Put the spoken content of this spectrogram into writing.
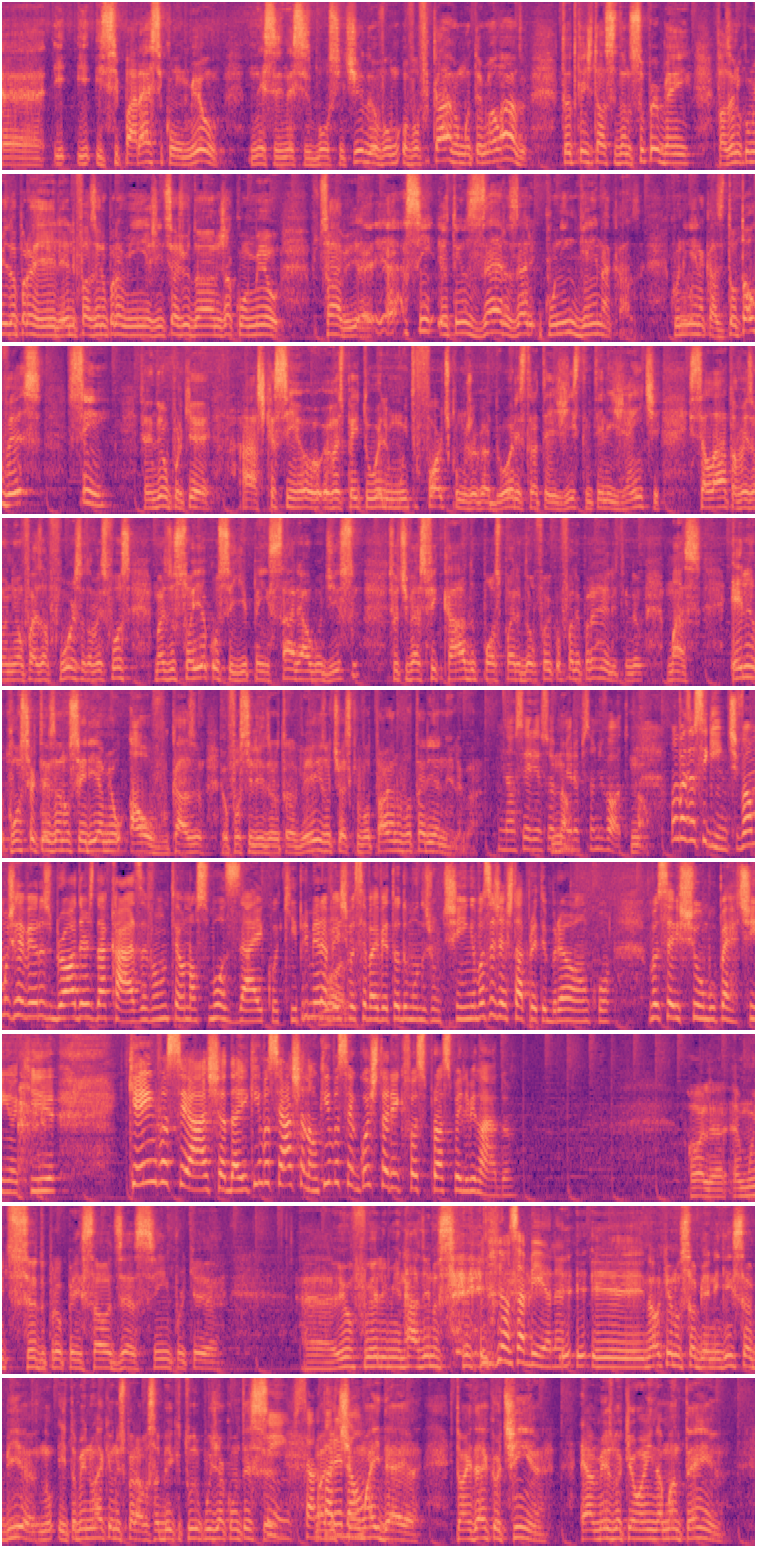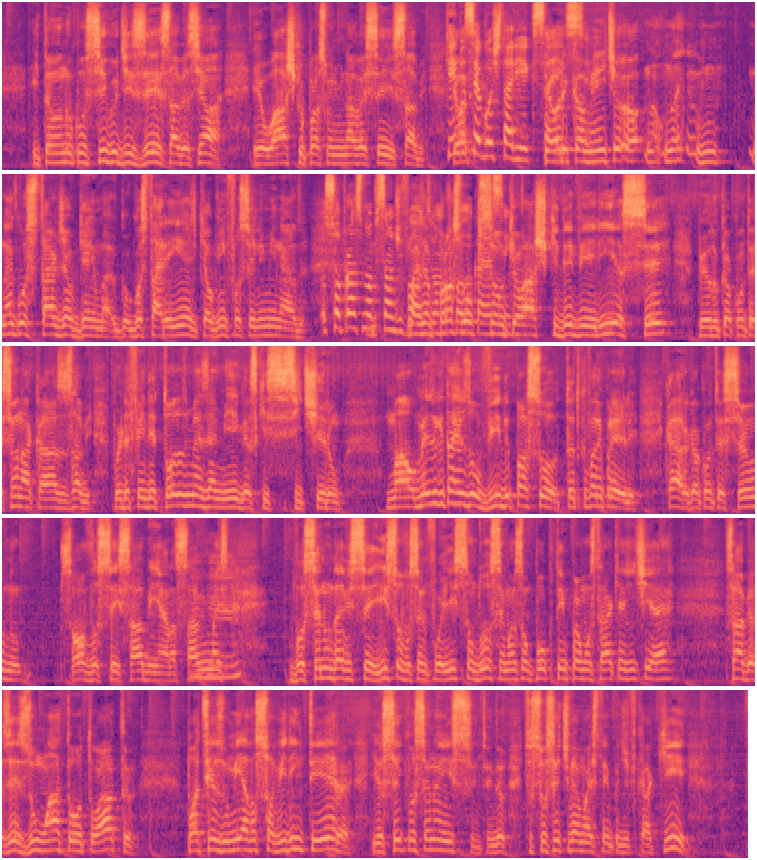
é, e, e- e se parece com o meu, nesse, nesses bons sentidos, eu vou, eu vou ficar, vou manter meu lado. Tanto que a gente tava se dando super bem, fazendo comida pra ele, ele fazendo pra mim, a gente se ajudando, já comeu, sabe? É, é assim, eu tenho zero, zero com ninguém na casa. Com ninguém na casa. Então talvez, sim. Entendeu? Porque acho que assim, eu, eu respeito ele muito forte como jogador, estrategista, inteligente. Sei lá, talvez a união faz a força, talvez fosse, mas eu só ia conseguir pensar em algo disso se eu tivesse ficado pós-paredão, foi o que eu falei pra ele, entendeu? Mas ele com certeza não seria meu alvo, caso eu fosse líder outra vez ou tivesse que votar, eu não votaria nele agora. Não seria a sua Não. primeira opção de voto. Não. Vamos fazer o seguinte, vamos rever os brothers da casa, vamos ter o nosso mosaico aqui. Primeira Bora. vez que você vai ver todo mundo juntinho, você já está preto e branco, você e chumbo pertinho aqui. Quem você acha daí? Quem você acha não? Quem você gostaria que fosse o próximo eliminado? Olha, é muito cedo pra eu pensar ou dizer assim, porque é, eu fui eliminado e não sei. Não sabia, né? E, e- não é que eu não sabia, ninguém sabia, não- e também não é que eu não esperava, eu sabia que tudo podia acontecer. Sim, você tá no Mas eu tinha paredão. uma ideia. Então a ideia que eu tinha é a mesma que eu ainda mantenho. Então eu não consigo dizer, sabe, assim, ó, eu acho que o próximo eliminado vai ser isso, sabe? Quem Teori- você gostaria que saísse? Teoricamente, eu- não, não é, não é gostar de alguém, mas gostaria que alguém fosse eliminado. A sua próxima opção de voto, Mas a próxima opção assim. que eu acho que deveria ser, pelo que aconteceu na casa, sabe? Por defender todas as minhas amigas que se sentiram mal, mesmo que tá resolvido e passou. Tanto que eu falei pra ele, cara, o que aconteceu, não- só vocês sabem, elas sabem, mas Uhum. você não deve ser isso ou você não foi isso. São duas semanas, são pouco tempo pra mostrar que a gente é. Sabe? Às vezes um ato, outro ato. Pode se resumir a sua vida inteira. E eu sei que você não é isso, entendeu? Então, se você tiver mais tempo de ficar aqui,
